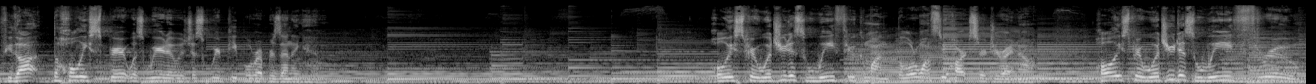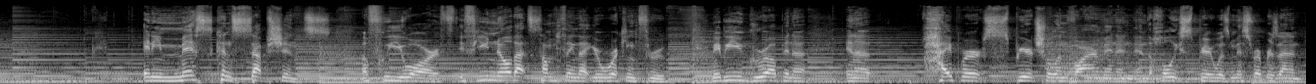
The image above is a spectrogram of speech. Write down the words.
If you thought the Holy Spirit was weird, it was just weird people representing Him. Holy Spirit, would you just weed through? Come on, the Lord wants to do heart surgery right now. Holy Spirit, would you just weed through any misconceptions of who you are? If, if you know that's something that you're working through, maybe you grew up in a in a hyper spiritual environment and, and the Holy Spirit was misrepresented.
